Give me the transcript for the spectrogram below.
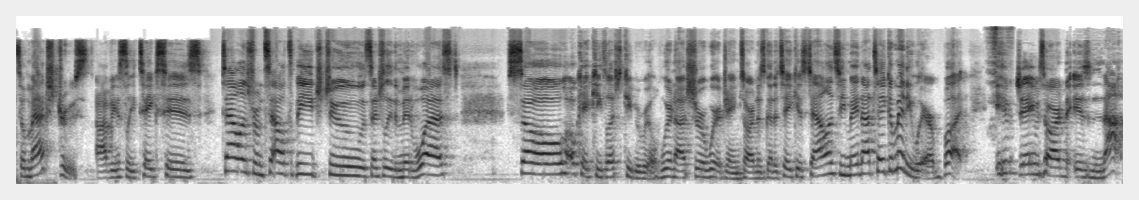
So Max Strus obviously takes his talents from South Beach to essentially the Midwest. So, okay, Keith, let's keep it real. We're not sure where James Harden is going to take his talents. He may not take them anywhere. But if James Harden is not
